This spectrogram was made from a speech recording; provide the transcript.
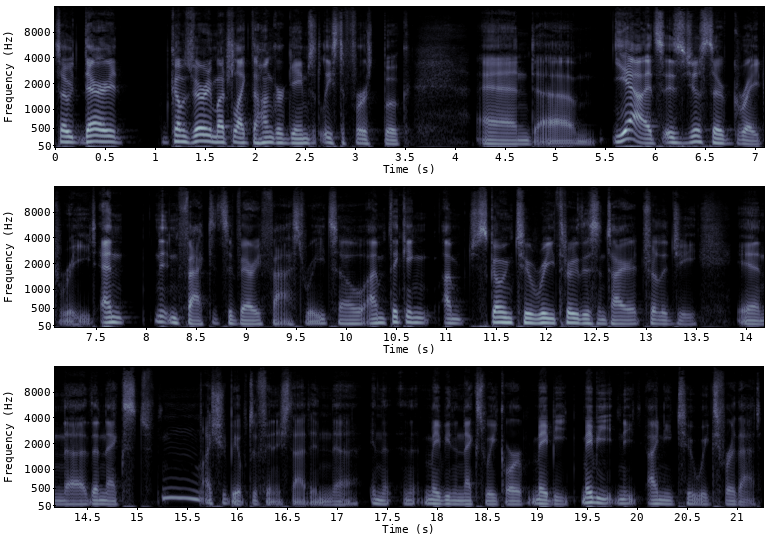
so there it becomes very much like the Hunger Games, at least the first book, and um, yeah, it's it's just a great read, and in fact, it's a very fast read. So I'm thinking I'm just going to read through this entire trilogy in uh, the next. Mm, I should be able to finish that in uh, in, the, in, maybe the next week, or maybe maybe need, I need two weeks for that.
